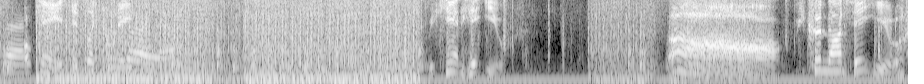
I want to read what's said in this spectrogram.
Zach, Okay, it's like grenade. I am. We can't hit you. Oh! We could not hit you.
